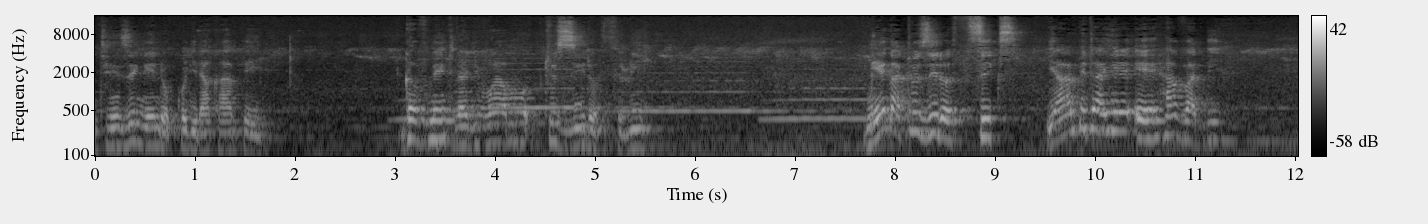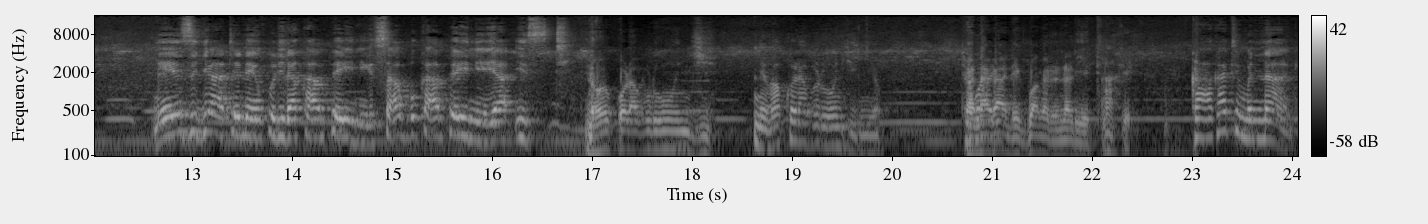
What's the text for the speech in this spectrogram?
nti nze ngenda okukulira kampeyini gavumenti nagivaamu 203 naye nga 206 yampitayo e harvard. Nenzija ate nenkulira kampeyini sabu kampeyini eya east. Nowekola bulungi. Ne bakola bulungi nnyo. Kanaga nti eggwanga lyonna lyetiike kaakati munange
